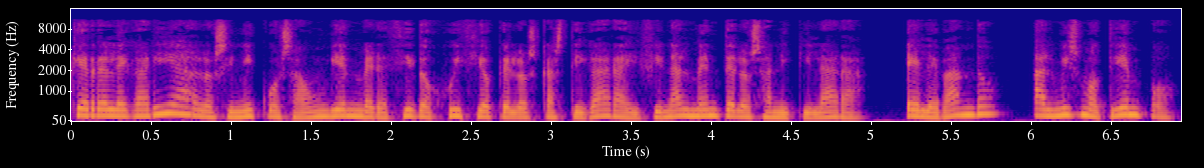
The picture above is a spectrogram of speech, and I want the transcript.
que relegaría a los inicuos a un bien merecido juicio que los castigara y finalmente los aniquilara, elevando, al mismo tiempo,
